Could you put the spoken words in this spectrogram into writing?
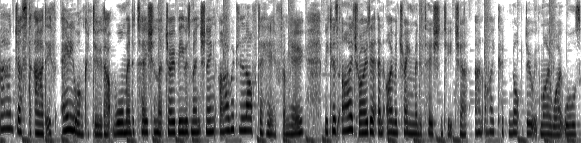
And just to add, if anyone could do that wall meditation that Jobee was mentioning, I would love to hear from you because I tried it and I'm a trained meditation teacher and I could not do it with my white walls.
